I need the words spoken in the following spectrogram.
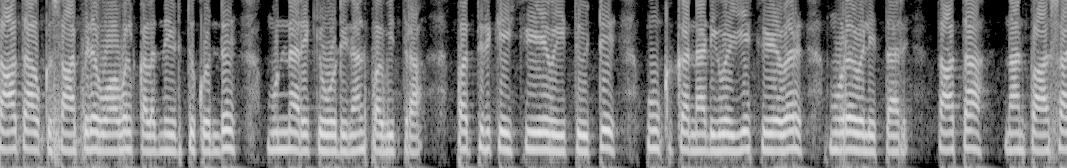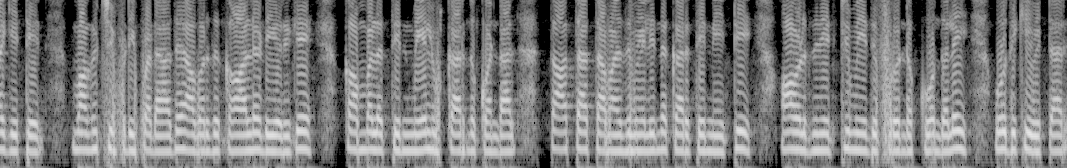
தாத்தாவுக்கு சாப்பிட ஓவல் கலந்து எடுத்துக்கொண்டு முன்னறைக்கு ஓடினாள் பவித்ரா. பத்திரிகை கீழே வைத்துவிட்டு மூக்கு கண்ணாடி வழியே கிழவர் முறவளித்தார் தாத்தா நான் பாஸ் ஆகிட்டேன் மகிழ்ச்சி பிடிப்படாத அவரது காலடி அருகே கம்பளத்தின் மேல் உட்கார்ந்து கொண்டாள். தாத்தா தமது மெலிந்த கருத்தை நீட்டி அவளது நெற்றி மீது புரண்ட கூந்தலை ஒதுக்கிவிட்டார்.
